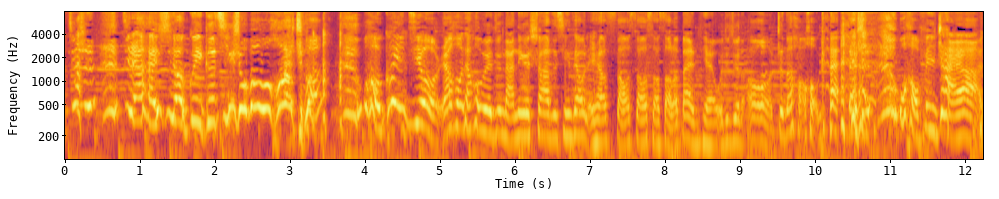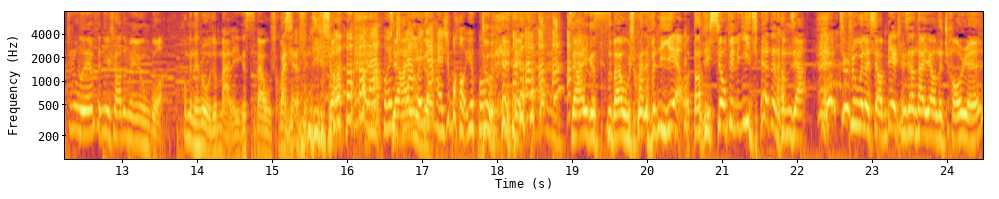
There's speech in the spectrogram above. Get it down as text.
就是竟然还需要贵哥亲手帮我化妆，我好愧疚。然后他后面就拿那个刷子轻在我脸上扫扫扫扫了半天，我就觉得哦，真的好好看。但是 我好废柴啊，就是我连粉底刷都没用过。后面的时候我就买了一个四百五十块钱的粉底刷，后来回家回家还是不好用。对，加一个四百五十块的粉底液，我当天消费了一千在他们家，就是为了想变成像他一样的潮人。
